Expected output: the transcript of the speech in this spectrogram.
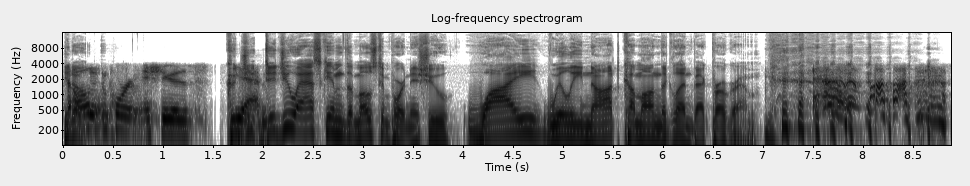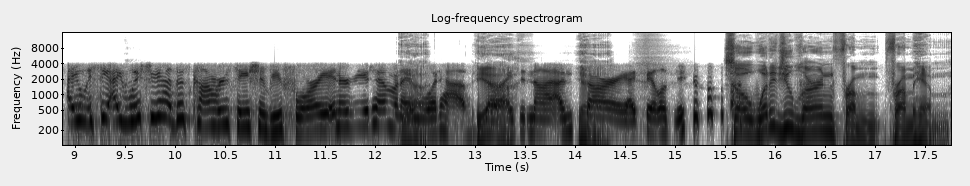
You know- all the important issues. Could yeah. you did you ask him the most important issue? Why will he not come on the Glenn Beck program? I see. I wish we had this conversation before I interviewed him, and Yeah. I would have. So Yeah. I did not. I'm Yeah. sorry. I failed you. so, what did you learn from from him?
